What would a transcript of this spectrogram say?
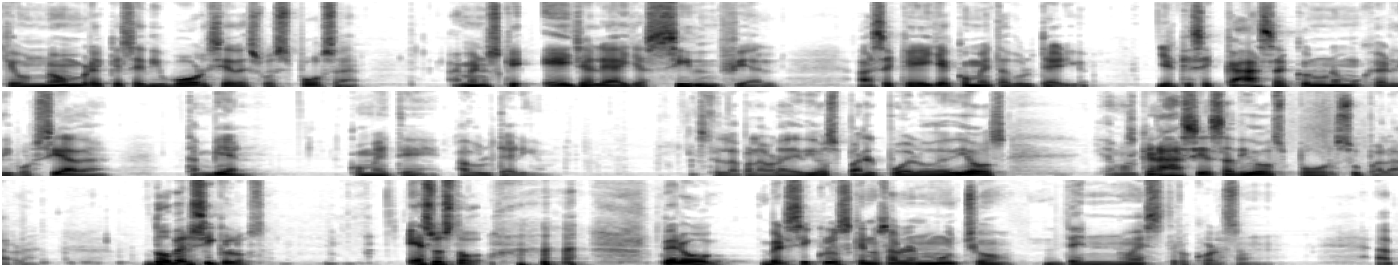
que un hombre que se divorcia de su esposa, a menos que ella le haya sido infiel, hace que ella cometa adulterio. Y el que se casa con una mujer divorciada, también comete adulterio. Esta es la palabra de Dios para el pueblo de Dios. Y damos gracias a Dios por su palabra. Dos versículos. Eso es todo. Pero versículos que nos hablan mucho de nuestro corazón. Ah,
